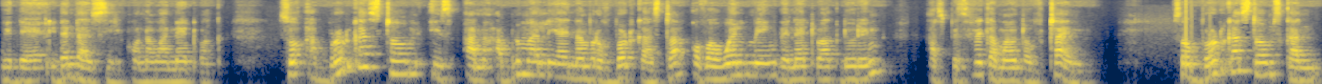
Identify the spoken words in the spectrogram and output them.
with the redundancy on our network. So a broadcast storm is an abnormally high number of broadcasts overwhelming the network during a specific amount of time. So broadcast storms can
